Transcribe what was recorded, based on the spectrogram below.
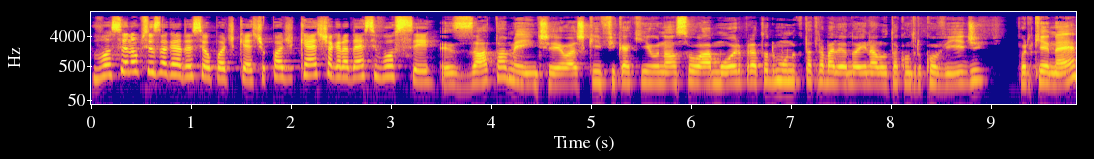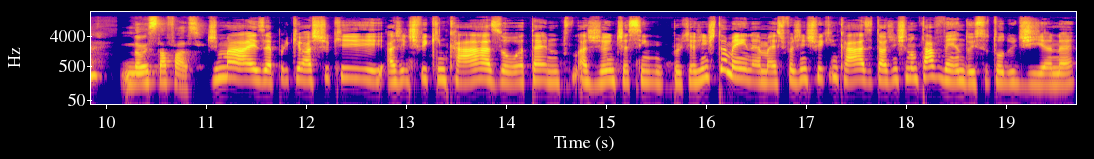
Você não precisa agradecer o podcast, o podcast agradece você. Exatamente. Eu acho que fica aqui o nosso amor para todo mundo que tá trabalhando aí na luta contra o Covid. Porque, né? Não está fácil. Demais, é porque eu acho que a gente fica em casa, ou até a gente, assim, porque a gente também, né? Mas, tipo, a gente fica em casa e tal, a gente não tá vendo isso todo dia, né?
